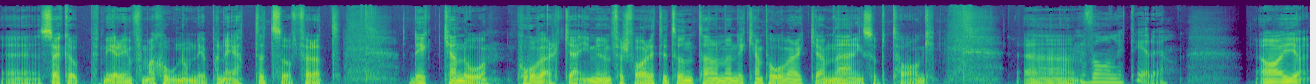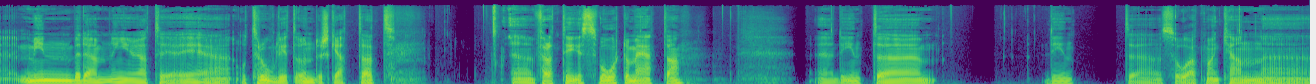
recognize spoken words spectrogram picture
eh, söka upp mer information om det på nätet. Så för att det kan då påverka immunförsvaret i tunntarmen, det kan påverka näringsupptag. Uh, Hur vanligt är det? Ja, ja, min bedömning är att det är otroligt underskattat. Eh, för att det är svårt att mäta. Eh, det är inte, det är inte så att man kan eh,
